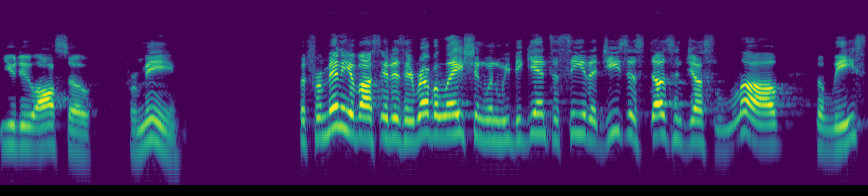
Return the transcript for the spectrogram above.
you do also for me. But for many of us, it is a revelation when we begin to see that Jesus doesn't just love the least,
